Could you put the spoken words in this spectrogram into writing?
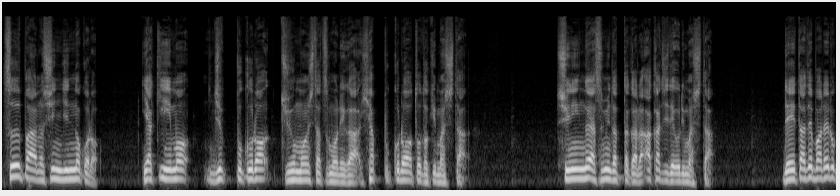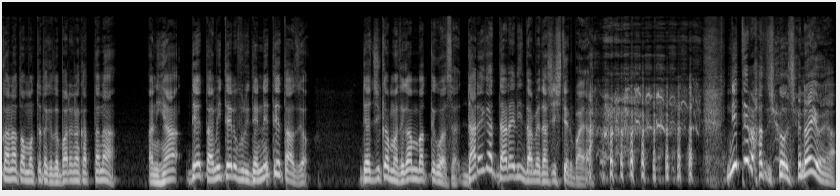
スーパーの新人の頃焼き芋10袋注文したつもりが100袋届きました。主任が休みだったから赤字で売りました。データでバレるかなと思ってたけどバレなかったな。あにゃデータ見てるふりで寝てたぞで時間まで頑張ってください。誰が誰にダメ出ししてる場合や。寝てるはずよじゃないよや。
